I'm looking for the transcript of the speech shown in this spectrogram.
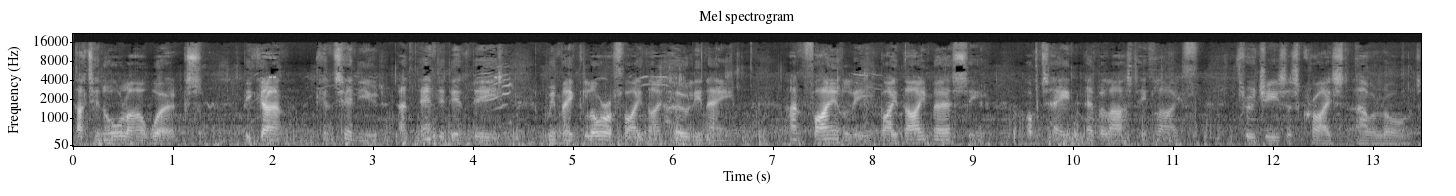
that in all our works, begun continued and ended in thee, we may glorify thy holy name, and finally, by thy mercy, obtain everlasting life, through Jesus Christ our Lord.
